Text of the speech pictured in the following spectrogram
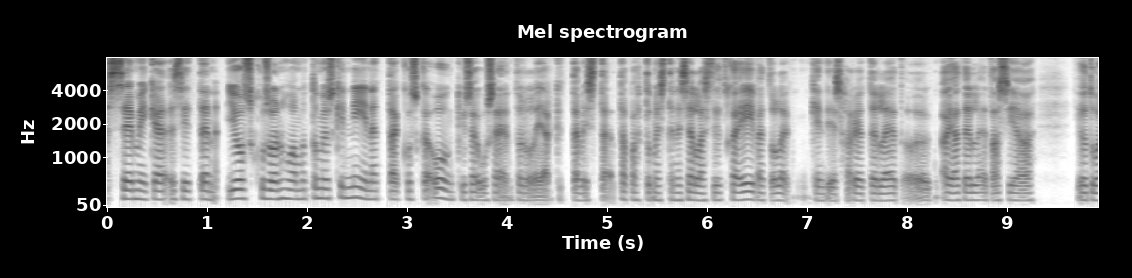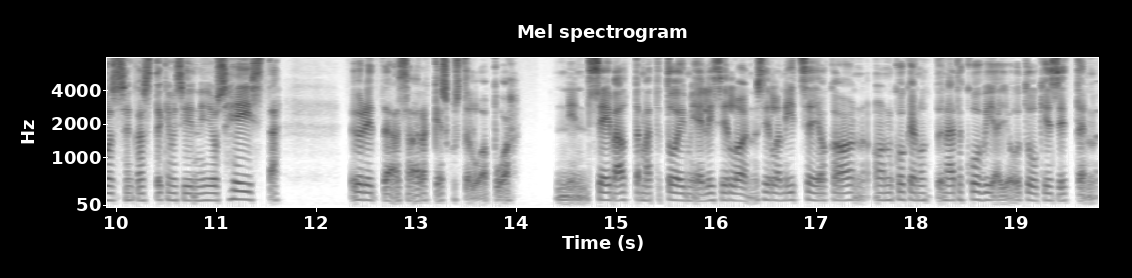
Se, mikä sitten joskus on huomattu myöskin niin, että koska on kyse usein todella järkyttävistä tapahtumista, niin sellaiset, jotka eivät ole kenties harjoitelleet, ajatelleet asiaa joutuvansa sen kanssa tekemisiin, niin jos heistä yritetään saada keskusteluapua, niin se ei välttämättä toimi. Eli silloin, silloin itse, joka on, on kokenut näitä kovia, joutuukin sitten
